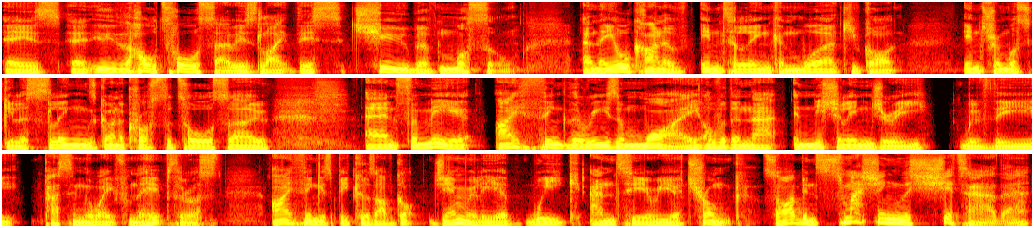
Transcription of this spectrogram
is uh, the whole torso is like this tube of muscle and they all kind of interlink and work. You've got intramuscular slings going across the torso. And for me, I think the reason why, other than that initial injury with the passing the weight from the hip thrust, I think it's because I've got generally a weak anterior trunk. So I've been smashing the shit out of that.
